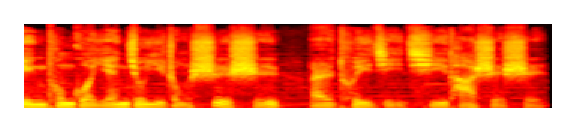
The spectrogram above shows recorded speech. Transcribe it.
并通过研究一种事实而推及其他事实。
